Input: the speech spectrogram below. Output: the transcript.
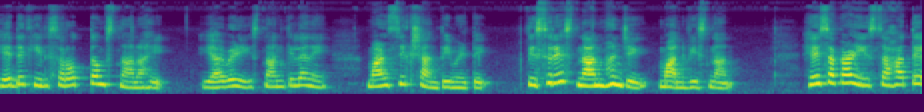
हे देखील सर्वोत्तम स्नान आहे. यावेळी स्नान केल्याने मानसिक शांती मिळते. तिसरे स्नान म्हणजे मानवी स्नान. हे सकाळी सहा ते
